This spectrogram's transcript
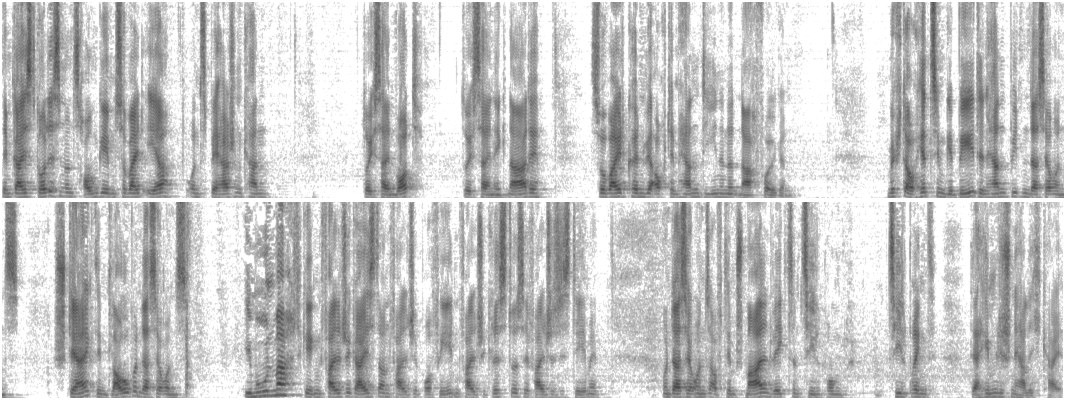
dem Geist Gottes in uns Raum geben, soweit er uns beherrschen kann, durch sein Wort, durch seine Gnade, soweit können wir auch dem Herrn dienen und nachfolgen. Ich möchte auch jetzt im Gebet den Herrn bitten, dass er uns stärkt im Glauben, dass er uns immun macht gegen falsche Geister und falsche Propheten, falsche Christus, falsche Systeme und dass er uns auf dem schmalen Weg zum Ziel bringt der himmlischen Herrlichkeit.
